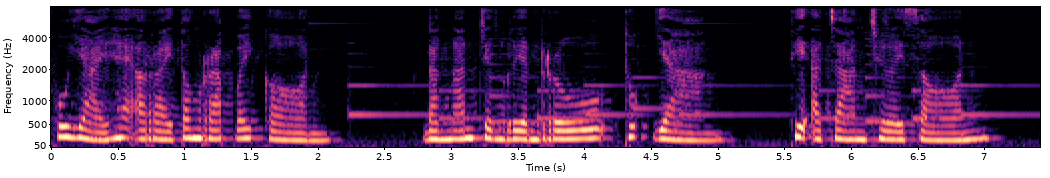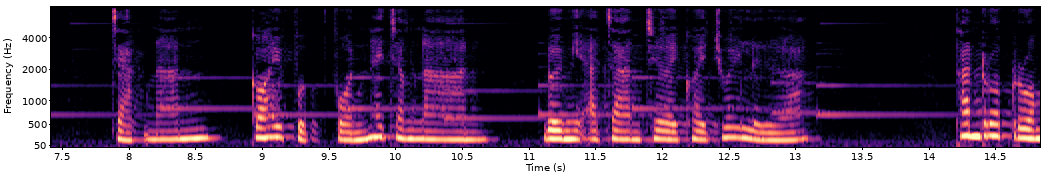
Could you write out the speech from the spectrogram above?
ผู้ใหญ่ให้อะไรต้องรับไว้ก่อน ดังนั้นจึงเรียนรู้ทุกอย่างที่อาจารย์เชยสอน จากนั้นก็ให้ฝึกฝนให้ชำนาญ โดยมีอาจารย์เชยคอยช่วยเหลือานรวบรวม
